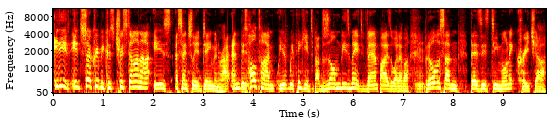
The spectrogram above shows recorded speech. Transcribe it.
it is it's so creepy because Tristana is essentially a demon, right? And this mm. whole time we- we're thinking it's about zombies, maybe it's vampires or whatever. Mm. But all of a sudden there's this demonic creature.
